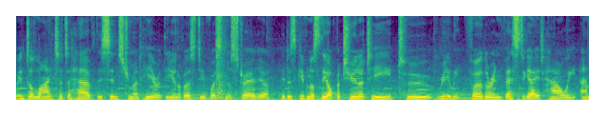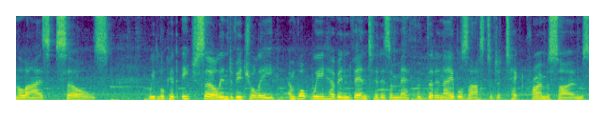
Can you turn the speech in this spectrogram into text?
We're delighted to have this instrument here at the University of Western Australia. It has given us the opportunity to really further investigate how we analyse cells. We look at each cell individually and what we have invented is a method that enables us to detect chromosomes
